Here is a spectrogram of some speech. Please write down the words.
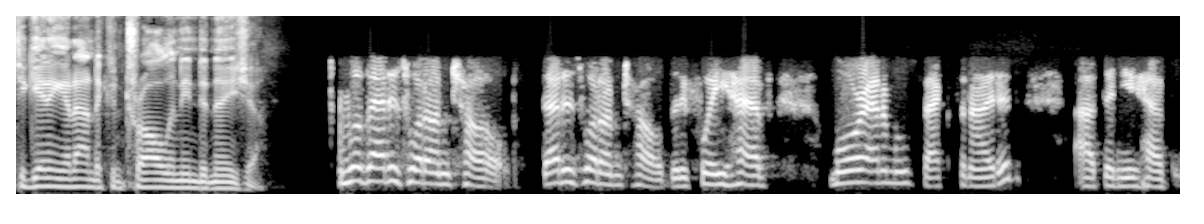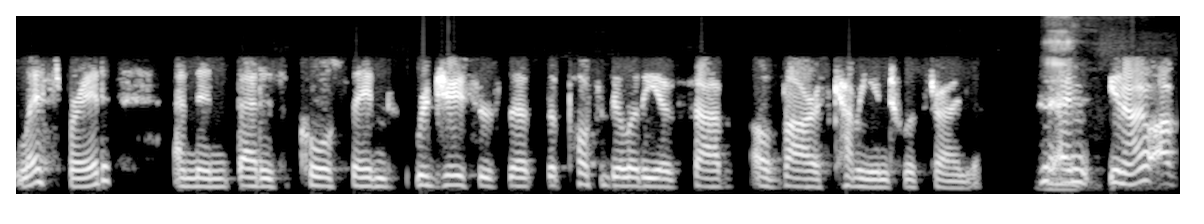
to getting it under control in Indonesia? Well, that is what I'm told. That is what I'm told. That if we have more animals vaccinated, uh, then you have less spread, and then that is, of course, then reduces the, the possibility of uh, of virus coming into Australia. Yeah. And you know, I've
